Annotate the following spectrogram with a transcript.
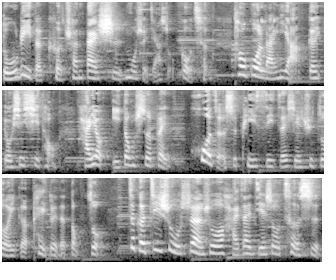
独立的可穿戴式墨水夹所构成，透过蓝牙跟游戏系统，还有移动设备或者是 PC 这些去做一个配对的动作。这个技术虽然说还在接受测试，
